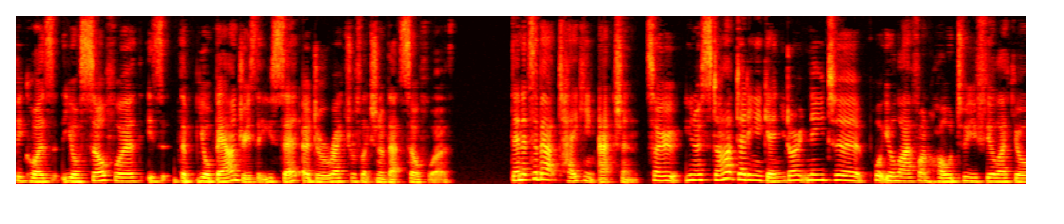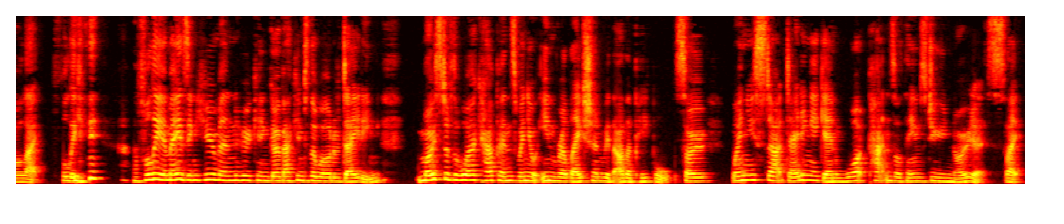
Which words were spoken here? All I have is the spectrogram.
because your self worth is the, your boundaries that you set a direct reflection of that self worth. Then it's about taking action. So, you know, start dating again. You don't need to put your life on hold till you feel like you're like fully, a fully amazing human who can go back into the world of dating most of the work happens when you're in relation with other people. So when you start dating again, what patterns or themes do you notice? Like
